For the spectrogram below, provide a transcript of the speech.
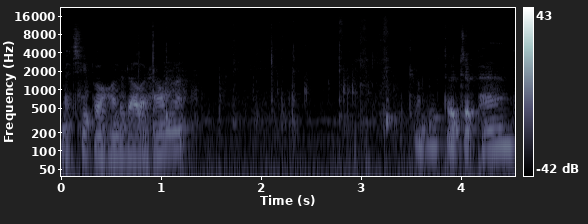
my cheapo hundred dollar helmet. Kabuto Japan.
